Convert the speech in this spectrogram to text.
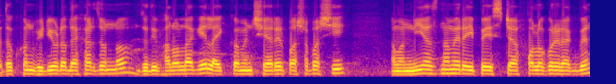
এতক্ষণ ভিডিওটা দেখার জন্য। যদি ভালো লাগে, লাইক, কমেন্ট, শেয়ারের পাশাপাশি আমার নিয়াজ নামের এই পেজটা ফলো করে রাখবেন।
